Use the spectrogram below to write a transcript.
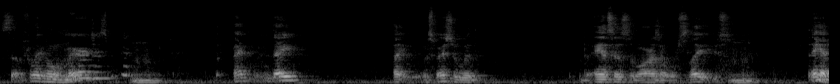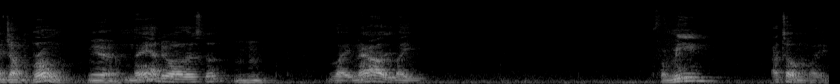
self reflect on marriages, man. Mhm. Back in the day, like, especially with the ancestors of ours that were slaves, Mhm. they had to jump the broom. Yeah. And they had to do all this stuff. Mhm. Like now, like for me, I told them like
